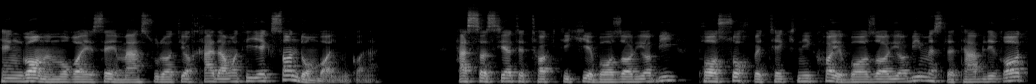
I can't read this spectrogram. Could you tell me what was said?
هنگام مقایسه محصولات یا خدمات یکسان دنبال می‌کنند. حساسیت تاکتیکی بازاریابی پاسخ به تکنیک های بازاریابی مثل تبلیغات،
